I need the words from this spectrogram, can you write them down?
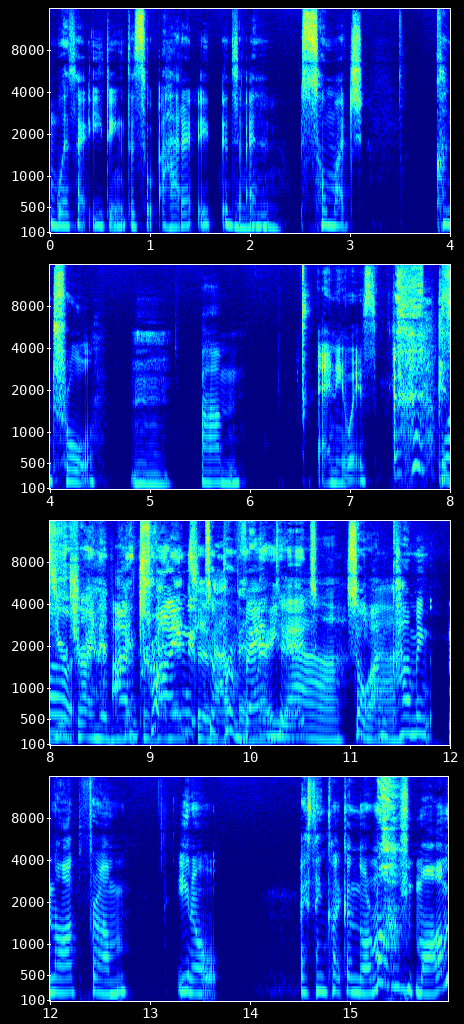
with eating disorder, had a, it's, and so much control. Um, anyways, Because you're trying to I'm prevent trying it to, to, happen, prevent right? it. Yeah, So yeah. I'm coming not from, you know, I think like a normal mom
